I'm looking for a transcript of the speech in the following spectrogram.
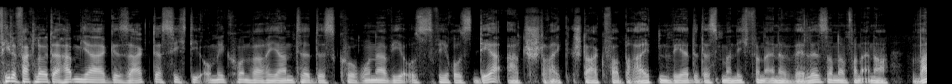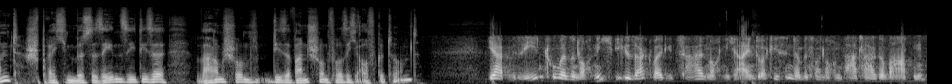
Viele Fachleute haben ja gesagt, dass sich die Omikron-Variante des Coronavirus Virus derart stark verbreiten werde, dass man nicht von einer Welle, sondern von einer Wand sprechen müsse. Sehen Sie diese, Warm schon, diese Wand schon vor sich aufgetürmt? Ja, sehen tun wir sie noch nicht, wie gesagt, weil die Zahlen noch nicht eindeutig sind. Da müssen wir noch ein paar Tage warten.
